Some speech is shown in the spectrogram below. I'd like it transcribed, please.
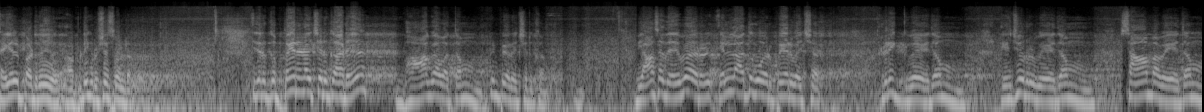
செயல்படுது அப்படிங்கிற விஷயம் சொல்கிறேன் இதற்கு பேர் என்ன வச்சிருக்காரு? பாகவதம் அப்படின்னு பேர் வச்சிருக்காங்க. வியாசதேவர் எல்லாத்துக்கும் ஒரு பேர் வச்சார். ரிக்வேதம் எஜுர்வேதம் சாமவேதம்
